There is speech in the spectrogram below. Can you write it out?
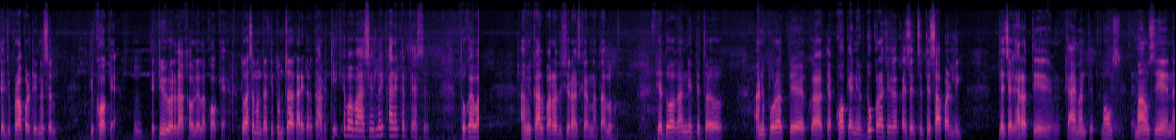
त्याची प्रॉपर्टी नसेल ती खोक्या. ते टी व्हीवर दाखवलेला खोक्या. तो असं म्हणतात की तुमचा कार्यकर्ता. अरे ठीक आहे बाबा असे लय कार्यकर्ते असत तो काय वा- आम्ही काल परवा दिवशी राजकारणात आलो. हे दोघांनी तिथं आणि पुरात ते त्या खोक्याने डुकराचे का कशाचे ते सापडली. त्याच्या घरात ते काय म्हणतात? मांस. मांस जे आहे ना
